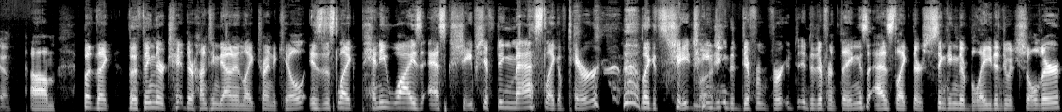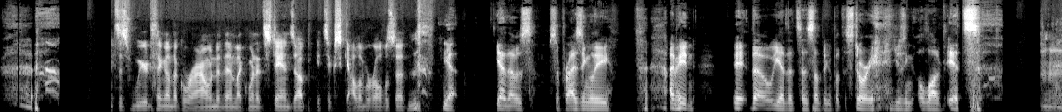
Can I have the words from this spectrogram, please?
yeah. Um, but like the thing they're ch- they're hunting down and like trying to kill is this like Pennywise esque shape shifting mass like of terror, like it's sh- changing into different ver- into different things as like they're sinking their blade into its shoulder. it's this weird thing on the ground, and then like when it stands up, it's Excalibur all of a sudden. yeah, yeah, that was surprisingly. I mean, it, though, yeah, that says something about the story using a lot of its. Mm-hmm.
